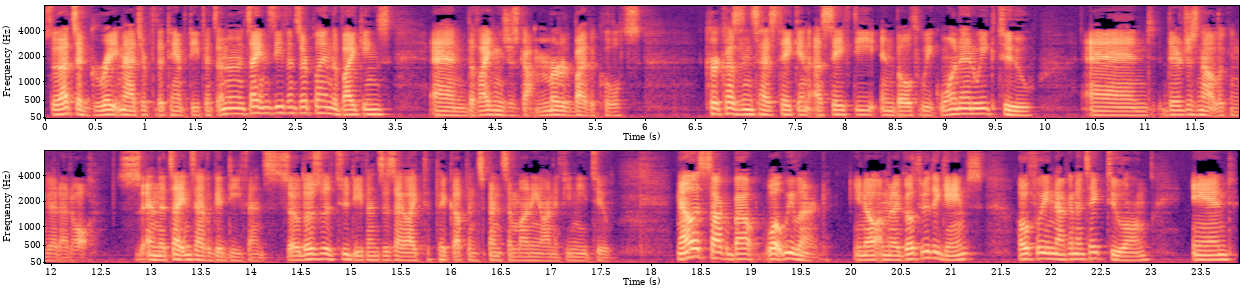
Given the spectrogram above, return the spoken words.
So that's a great matchup for the Tampa defense. And then the Titans defense are playing the Vikings, and the Vikings just got murdered by the Colts. Kirk Cousins has taken a safety in both week one and week two, and they're just not looking good at all and the Titans have a good defense. So those are the two defenses I like to pick up and spend some money on if you need to. Now let's talk about what we learned. You know, I'm going to go through the games, hopefully not going to take too long, and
